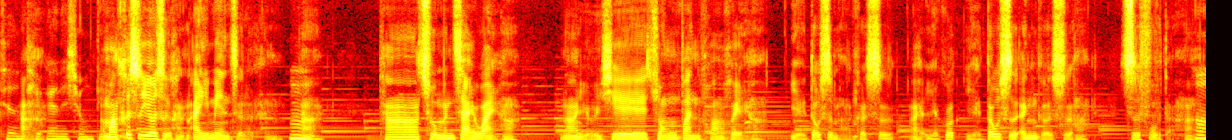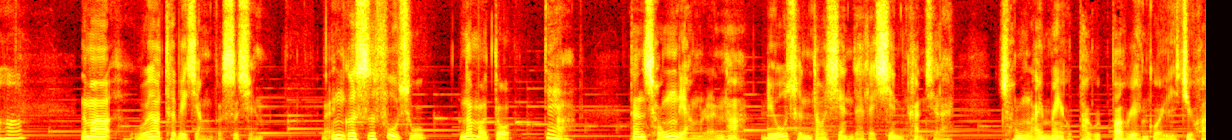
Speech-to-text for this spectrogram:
真的铁杆的兄弟。马克思又是很爱面子的人、嗯、啊，他出门在外哈，那有一些装扮花卉哈，也都是马克思啊，也都也都是恩格斯哈支付的哈。嗯哼那么我要特别讲个事情，那恩格斯付出那么多，对啊，但从两人哈、啊、留存到现在的信看起来，从来没有抱抱怨过一句话。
